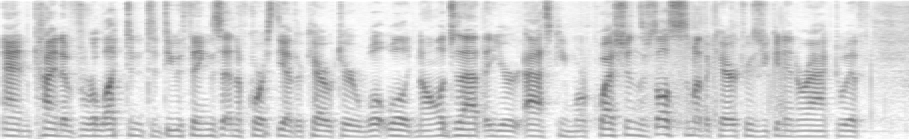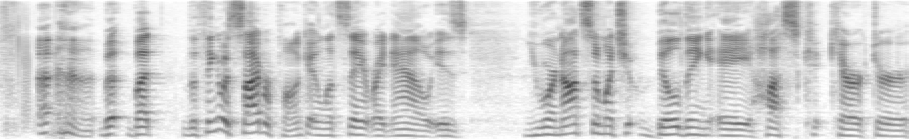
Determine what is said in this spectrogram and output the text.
and kind of reluctant to do things. And of course, the other character will, will acknowledge that that you're asking more questions. There's also some other characters you can interact with. but but the thing about Cyberpunk, and let's say it right now, is you are not so much building a husk character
